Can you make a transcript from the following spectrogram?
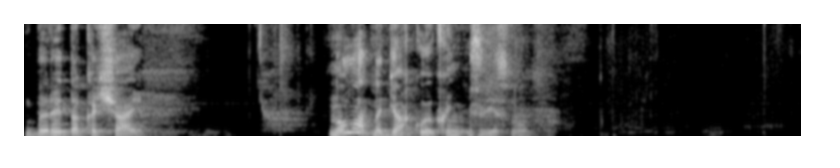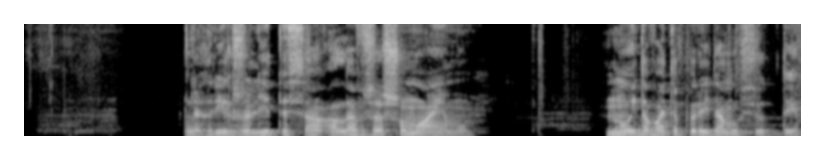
Бери та качай. Ну ладно, дякую, звісно. Гріх жалітися, але вже що маємо. Ну і давайте перейдемо сюди.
